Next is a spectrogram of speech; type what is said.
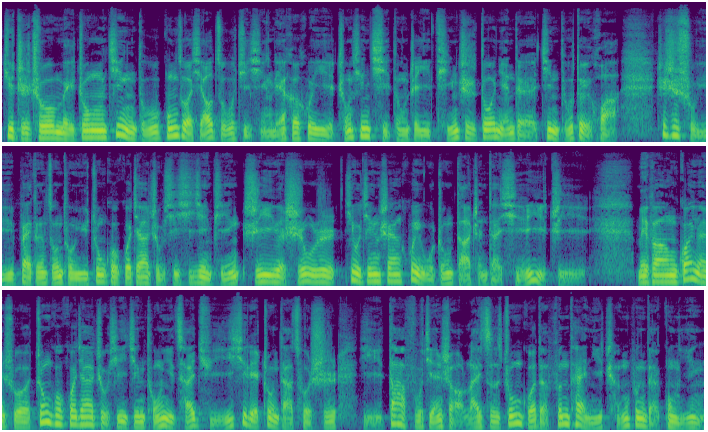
据指出，美中禁毒工作小组举行联合会议，重新启动这一停滞多年的禁毒对话。这是属于拜登总统与中国国家主席习近平十一月十五日旧金山会晤中达成的协议之一。美方官员说，中国国家主席已经同意采取一系列重大措施。以大幅减少来自中国的芬太尼成分的供应。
